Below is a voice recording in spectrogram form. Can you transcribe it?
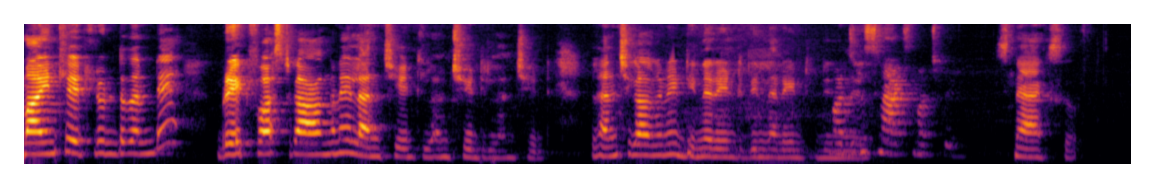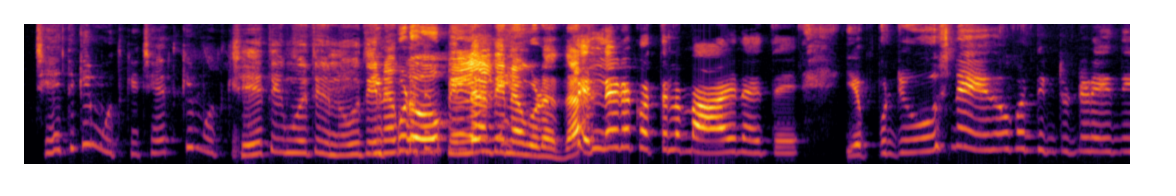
మా ఇంట్లో ఎట్లుంటుందంటే బ్రేక్ఫాస్ట్ కాగానే లంచ్ ఏంటి లంచ్ ఏంటి లంచ్ ఏంటి. లంచ్ కాగానే డిన్నర్ ఏంటి డిన్నర్ ఏంటి డిన్నర్ స్నాక్స్ చేతికి మూతికి చేతికి మూతికి. చేతికి మూతికి నువ్వు తినప్పుడు పిల్లలు తినకూడదా? పెళ్ళైన కొత్తలో మా ఆయన అయితే ఎప్పుడు చూసినా ఏదో ఒకటి తింటుంటాడు ఏంది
